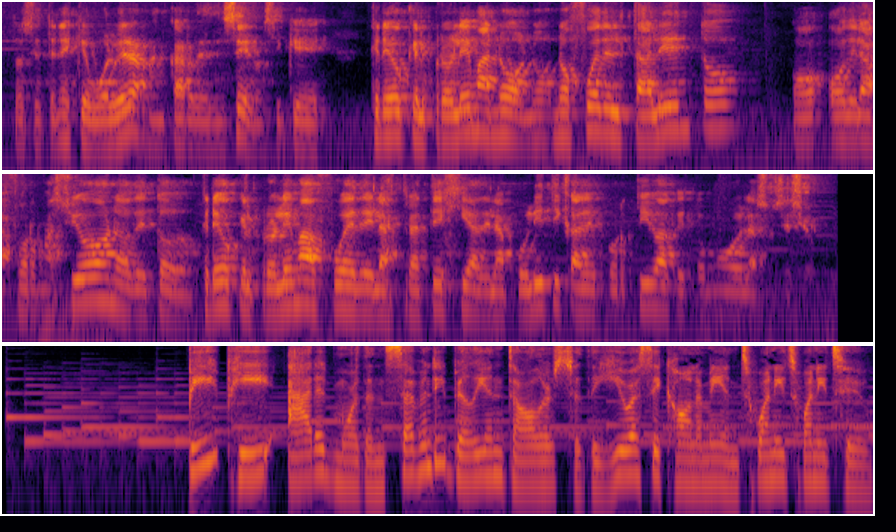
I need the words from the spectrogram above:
Entonces tenés que volver a arrancar desde cero. Así que creo que el problema no, no, no fue del talento o, o, de la formación o de todo. Creo que el problema fue de la estrategia, de la política deportiva que tomó la asociación. BP added more than $70 billion to the U.S. economy in 2022.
